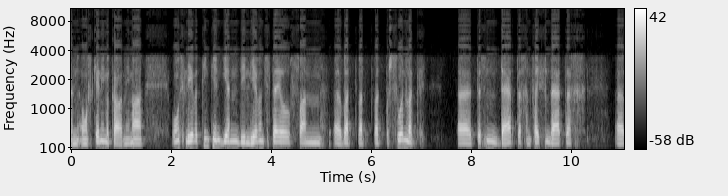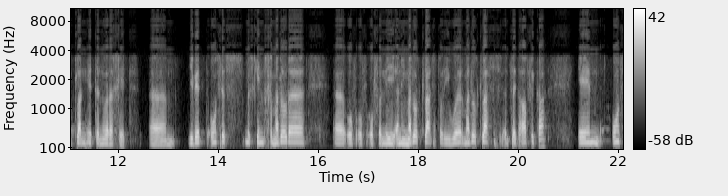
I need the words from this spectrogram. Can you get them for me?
in ons ken nie mekaar nie maar ons lewe 10 teen 1 die lewenstyl van uh, wat wat wat persoonlik uh tussen 30 en 35 uh planete nodig het. Ehm um, jy weet ons is miskien gemiddelde uh of of of in die in die middelklas tot die hoër middelklas in Suid-Afrika en ons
